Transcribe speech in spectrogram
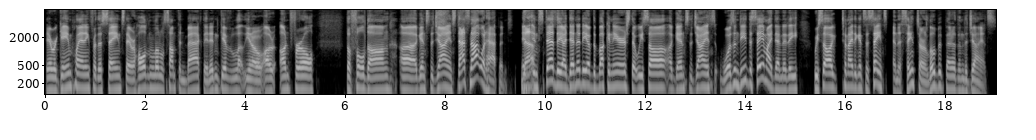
They were game planning for the Saints. They were holding a little something back. They didn't give you know unfurl the full dong uh, against the Giants. That's not what happened. In, no. Instead, the identity of the Buccaneers that we saw against the Giants was indeed the same identity we saw tonight against the Saints, and the Saints are a little bit better than the Giants.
